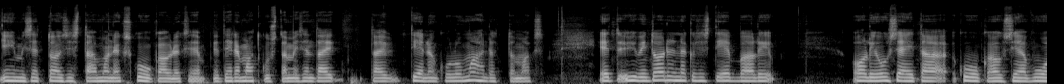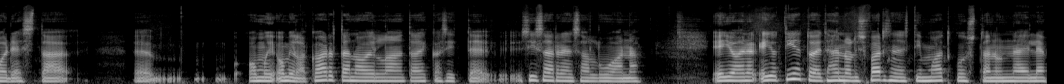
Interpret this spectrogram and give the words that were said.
ihmiset toisistaan moneksi kuukaudeksi ja tehdä matkustamisen tai, tai tiedonkulun mahdottomaksi. Et hyvin todennäköisesti Ebba oli, oli useita kuukausia vuodesta omilla kartanoillaan tai sitten sisarensa luona. Ei ole, ei ole tietoa, että hän olisi varsinaisesti matkustanut näille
